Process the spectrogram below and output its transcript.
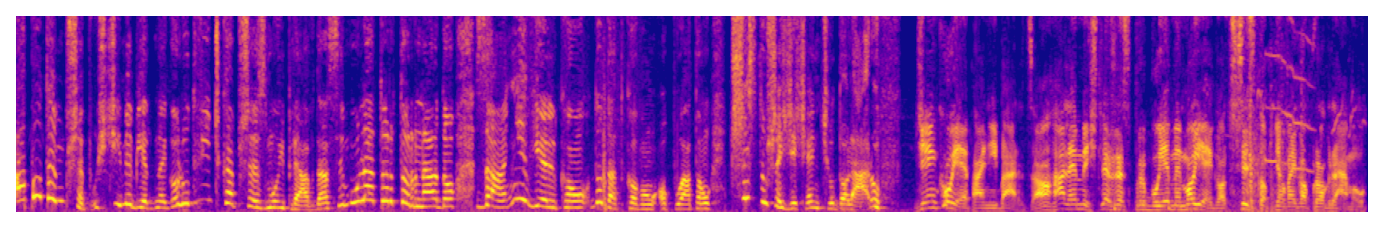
a potem przepuścimy biednego Ludwiczka przez mój, prawda, symulator tornado za niewielką dodatkową opłatą 360 dolarów. Dziękuję pani bardzo, ale myślę, że spróbujemy mojego trzystopniowego programu.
